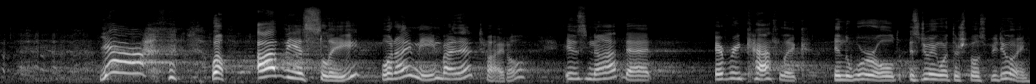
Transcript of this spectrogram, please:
yeah. well, obviously, what I mean by that title is not that every Catholic in the world is doing what they're supposed to be doing.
